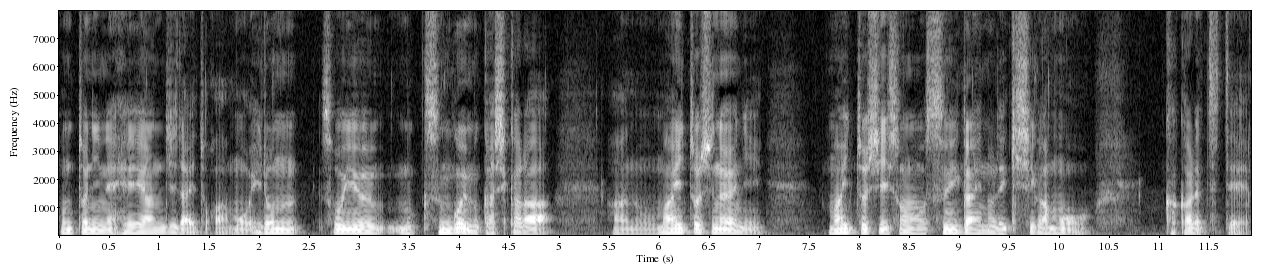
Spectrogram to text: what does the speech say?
本当にね平安時代とかもういろんそういうすんごい昔からあの毎年のように毎年その水害の歴史がもう書かれてて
